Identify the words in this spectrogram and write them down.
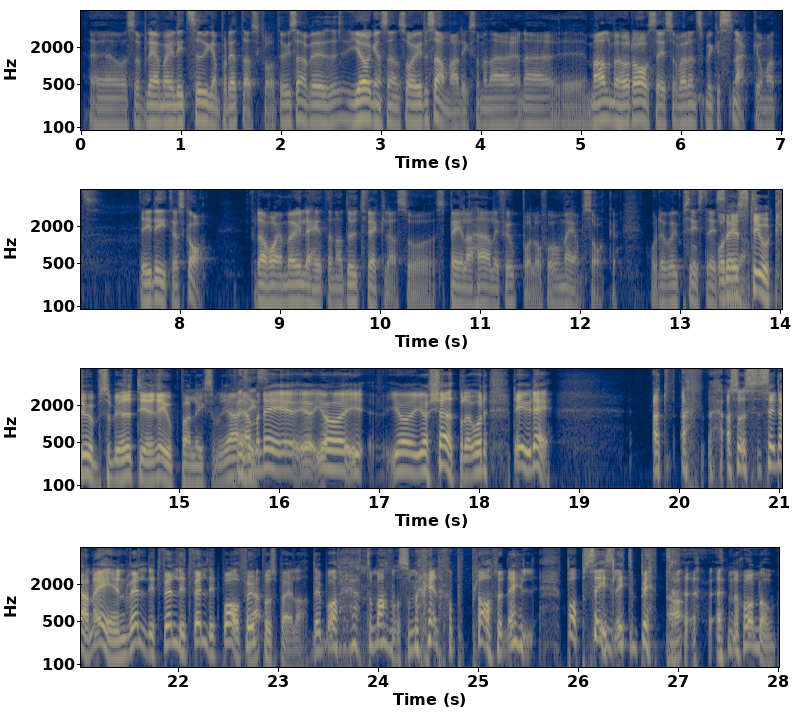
Eh, och så blev man ju lite sugen på detta såklart. Det så här, Jörgensen sa ju detsamma liksom. När, när eh, Malmö hörde av sig så var det inte så mycket snack om att det är dit jag ska. För där har jag möjligheten att utvecklas och spela härlig fotboll och få vara med om saker. Och det var ju precis det och det är en stor klubb som är ute i Europa liksom. Ja, ja men det är, jag, jag, jag, jag köper det. Och det, det är ju det. Att, alltså Zidane är en väldigt, väldigt, väldigt bra fotbollsspelare. Det är bara det att de andra som är där på planen är bara precis lite bättre än honom.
